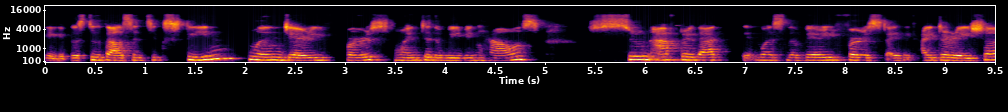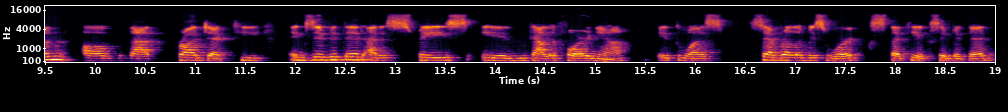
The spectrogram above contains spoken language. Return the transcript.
It was 2016 when Jerry first went to the weaving house soon after that, it was the very first, I think, iteration of that project. He exhibited at a space in California. It was several of his works that he exhibited,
